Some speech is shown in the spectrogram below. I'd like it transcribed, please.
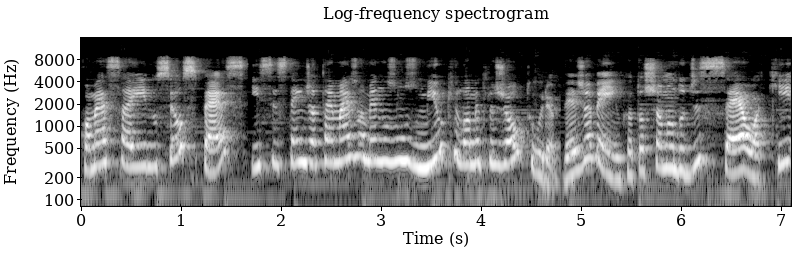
Começa aí nos seus pés e se estende até mais ou menos uns mil quilômetros de altura. Veja bem, o que eu tô chamando de céu aqui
